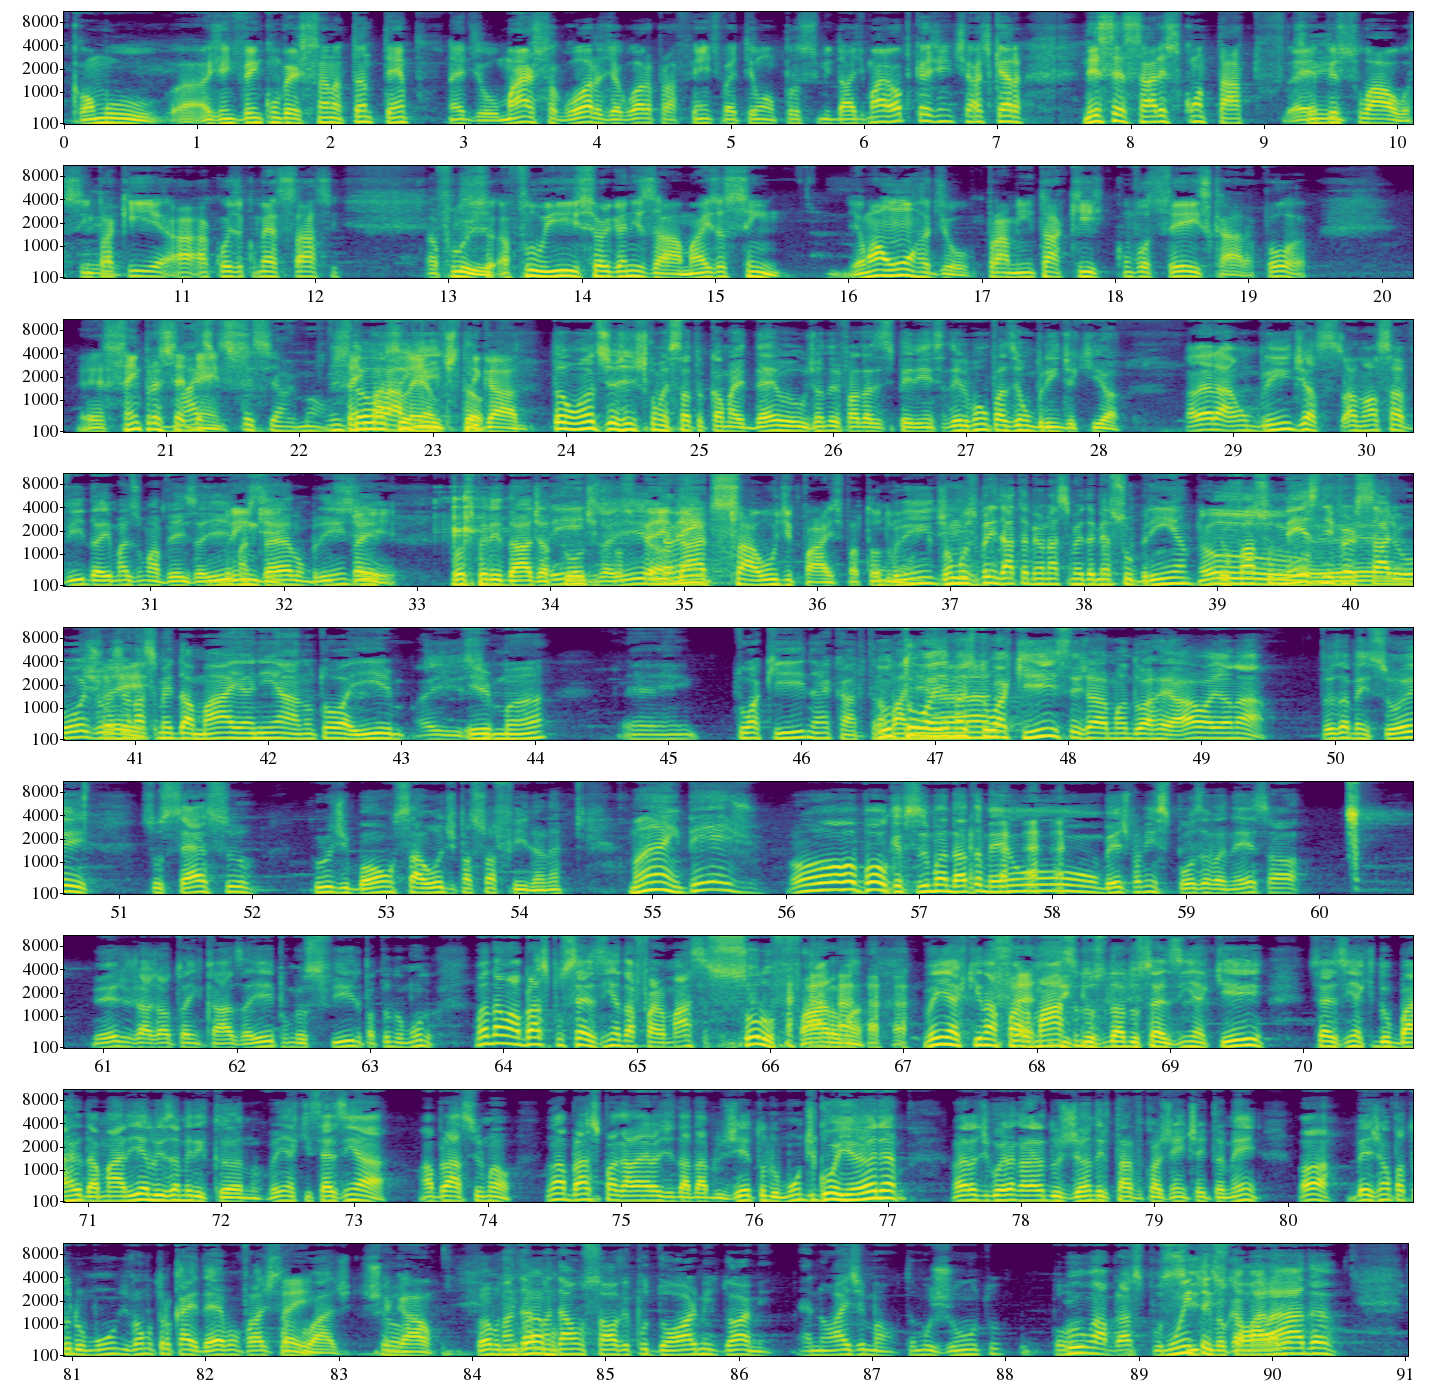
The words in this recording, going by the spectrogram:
como a gente vem conversando há tanto tempo, né, Joe? Março agora, de agora para frente, vai ter uma proximidade maior, porque a gente acha que era necessário esse contato é, Sim. pessoal, assim, Sim. para que a, a coisa começasse A fluir. a fluir, se organizar. Mas assim, é uma honra, Joe, pra mim estar aqui com vocês, cara. Porra, é sem Mais que precedentes. especial, irmão. Sem Então é o paralelo. seguinte, então. Obrigado. Então, antes de a gente começar a trocar uma ideia, o Jander fala das experiências dele, vamos fazer um brinde aqui, ó. Galera, um brinde à, à nossa vida aí mais uma vez aí, Brinde. Marcelo, um brinde. Isso aí. Prosperidade a Brinde, todos aí, ó. prosperidade. Prosperidade, saúde e paz pra todo Um mundo. brinde. Vamos brindar também o nascimento da minha sobrinha. eu Oh, faço mês é, aniversário hoje. isso Hoje é o aí. nascimento da Maia. Aninha, não tô aí. É isso. Irmã. É, tô aqui, né, cara? Não Trabalhando. tô aí, mas tô aqui. Você já mandou a real. Aí, Ana, Deus abençoe. Sucesso, tudo de bom, saúde pra sua filha, né? Mãe, beijo. Ô, pô, que eu preciso mandar também um beijo pra minha esposa, Vanessa, ó. Beijo, já já eu tô em casa aí, pros meus filhos, pra todo mundo. Mandar um abraço pro Cezinha da farmácia Solo Farma. Vem aqui na farmácia do, da, do Cezinha aqui. Cezinha aqui do bairro da Maria Luiz Americano. Vem aqui, Cezinha. Um abraço, irmão. Um abraço pra galera de, da WG, todo mundo, de Goiânia. Galera de Goiânia, galera do Jander que tava com a gente aí também. Ó, beijão pra todo mundo e vamos trocar ideia, vamos falar de tatuagem. Show. Legal. Vamos Manda, vamos? mandar um salve pro Dorme. Dorme. É nóis, irmão. Tamo junto. Pô, Um abraço pro Cid, meu camarada.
